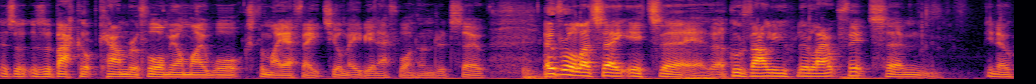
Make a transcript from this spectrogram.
as a, as a backup camera for me on my walks for my F80 or maybe an F100. So overall, I'd say it's a, a good value little outfit. Um, you know,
